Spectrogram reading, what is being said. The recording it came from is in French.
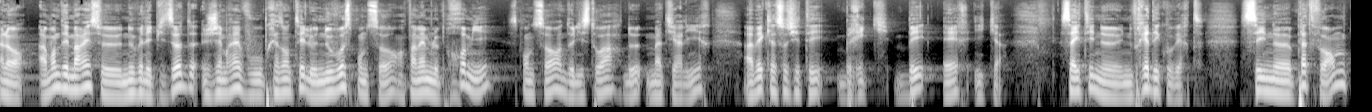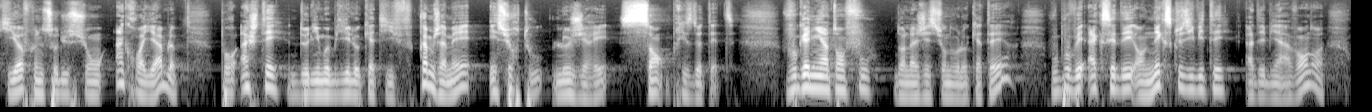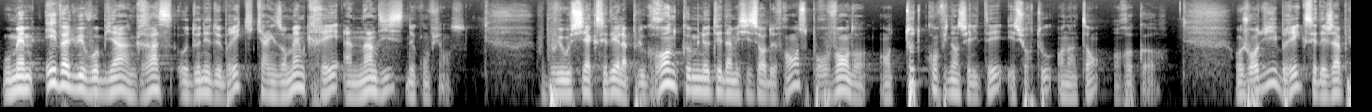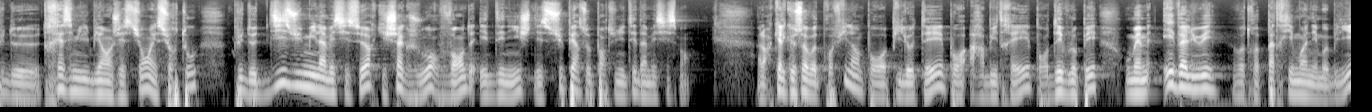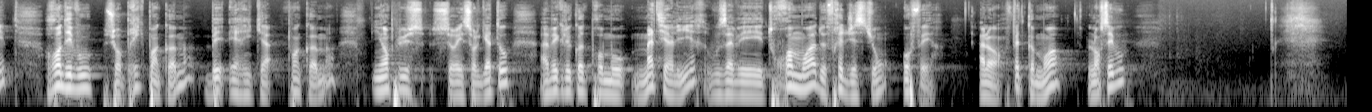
Alors, avant de démarrer ce nouvel épisode, j'aimerais vous présenter le nouveau sponsor, enfin même le premier sponsor de l'histoire de Matière Lire, avec la société BRIC, B-R-I-K. Ça a été une, une vraie découverte. C'est une plateforme qui offre une solution incroyable pour acheter de l'immobilier locatif comme jamais et surtout le gérer sans prise de tête. Vous gagnez un temps fou dans la gestion de vos locataires, vous pouvez accéder en exclusivité à des biens à vendre ou même évaluer vos biens grâce aux données de briques car ils ont même créé un indice de confiance. Vous pouvez aussi accéder à la plus grande communauté d'investisseurs de France pour vendre en toute confidentialité et surtout en un temps record. Aujourd'hui, Brick, c'est déjà plus de 13 000 biens en gestion et surtout plus de 18 000 investisseurs qui chaque jour vendent et dénichent des super opportunités d'investissement. Alors, quel que soit votre profil, hein, pour piloter, pour arbitrer, pour développer ou même évaluer votre patrimoine immobilier, rendez-vous sur brick.com, brk.com. Et en plus, cerise sur le gâteau, avec le code promo MATIERLIRE, vous avez 3 mois de frais de gestion offerts. Alors, faites comme moi, lancez-vous.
